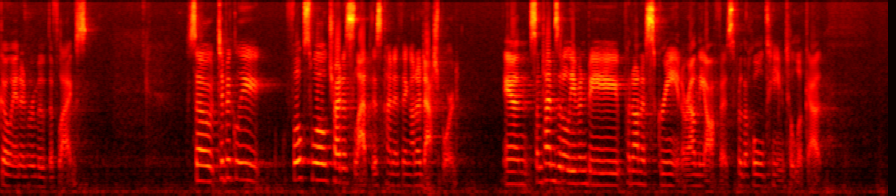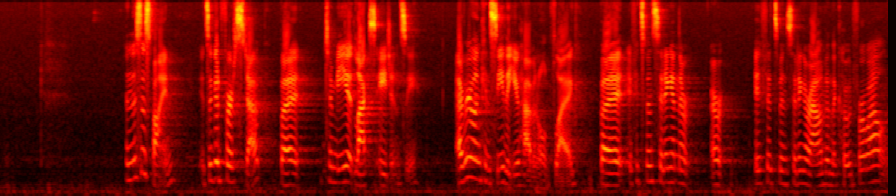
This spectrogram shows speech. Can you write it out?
go in and remove the flags. So typically, folks will try to slap this kind of thing on a dashboard. And sometimes it'll even be put on a screen around the office for the whole team to look at. And this is fine. It's a good first step, but to me, it lacks agency. Everyone can see that you have an old flag, but if it's been sitting in the, if it's been sitting around in the code for a while,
